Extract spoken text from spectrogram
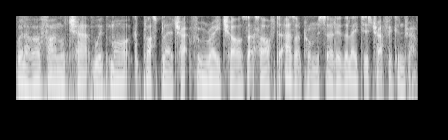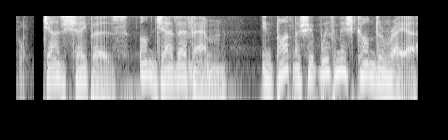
We'll have our final chat with Mark, plus play a track from Ray Charles. That's after, as I promised earlier, the latest traffic and travel. Jazz Shapers on Jazz FM, in partnership with Mishcon de Reya.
